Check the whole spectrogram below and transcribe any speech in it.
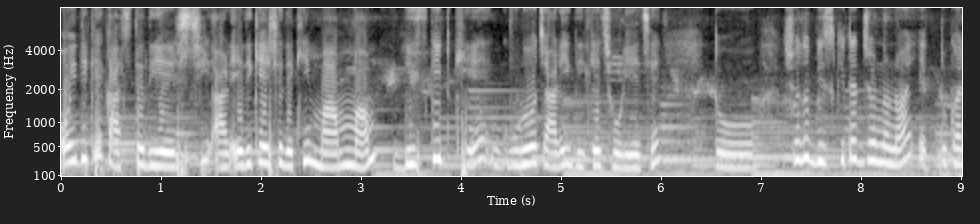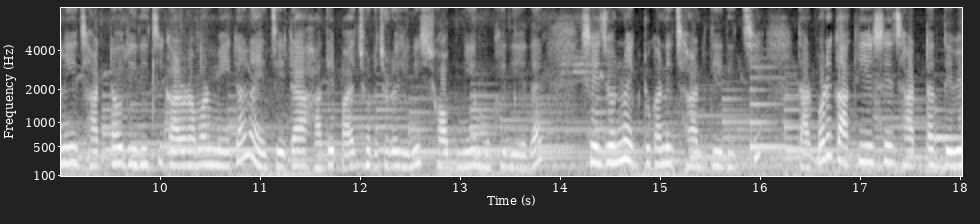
ওইদিকে কাচতে দিয়ে এসছি। আর এদিকে এসে দেখি মাম মাম বিস্কিট খেয়ে গুঁড়ো চারিদিকে ছড়িয়েছে। তো শুধু বিস্কিটের জন্য নয়, একটুখানি ঝাড়টাও দিয়ে দিচ্ছি, কারণ আমার মেয়েটা না যেটা হাতে পায় ছোট ছোট জিনিস সব নিয়ে মুখে দিয়ে দেয়, সেই জন্য একটুখানি ঝাড় দিয়ে দিচ্ছি। তারপরে কাকি এসে ঝাড়টা দেবে,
